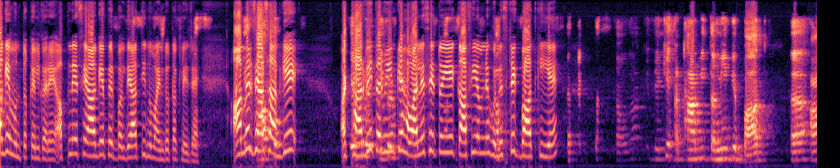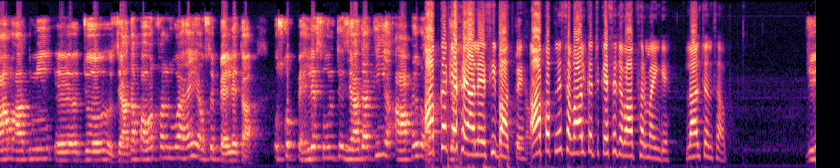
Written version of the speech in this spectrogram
आगे मुंतकिल करें अपने से आगे फिर बल्दियाती नुमाइंदों तक ले जाए। आमिर जिया साहब ये अठारहवीं तरमीम के हवाले से तो ये काफ़ी हमने होलिस्टिक बात की है। देखिए अठारहवीं तरमीम के बाद आम आदमी जो ज़्यादा पावरफुल हुआ है या उससे पहले था उसको पहले सहूलतें ज़्यादा थी या आप है तो आपका क्या ख्याल है इसी बात पे? आप अपने सवाल का कैसे जवाब फरमाएँगे? लालचंद साहब। जी।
